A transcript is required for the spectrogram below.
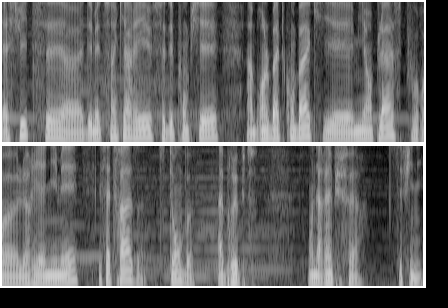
La suite, c'est euh, des médecins qui arrivent, c'est des pompiers, un branle-bas de combat qui est mis en place pour euh, le réanimer. Et cette phrase qui tombe, abrupte, on n'a rien pu faire, c'est fini.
